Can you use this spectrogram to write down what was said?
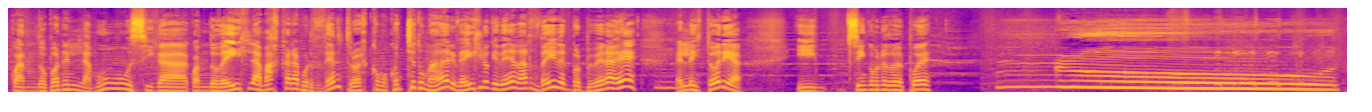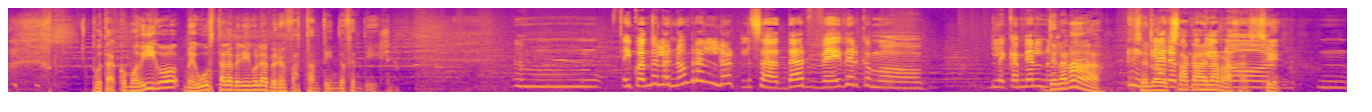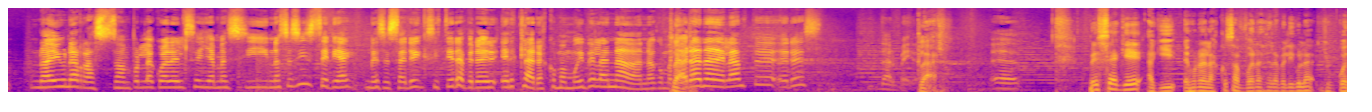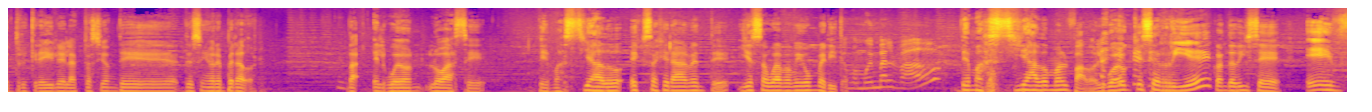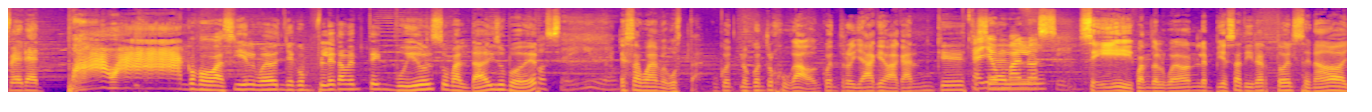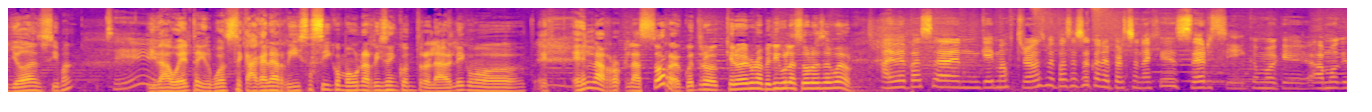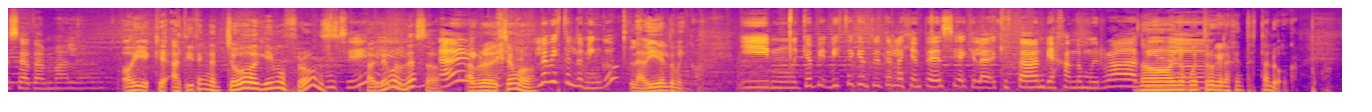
cuando ponen la música, cuando veis la máscara por dentro, es como, concha tu madre, veis lo que ve Darth Vader por primera vez Mm. en la historia. Y cinco minutos después. "No". Puta, como digo, me gusta la película, pero es bastante indefendible. Mm, y cuando lo nombran, Lord- o sea, Darth Vader como le cambian el nombre. De la nada, se Claro, lo saca de la raja, no- sí. Mm, No hay una razón por la cual él se llama así. No sé si sería necesario que existiera, pero er- eres claro, es como muy de la nada, ¿no? Como de ahora en adelante eres Darth Vader. Claro. Eh, Pese a que aquí es una de las cosas buenas de la película, yo encuentro increíble la actuación de, del señor emperador. Da- El weón lo hace demasiado exageradamente y esa weá para mí es un mérito. Como muy malvado. Demasiado malvado. El weón que se ríe cuando dice Infinite Power. Como así el weón ya completamente imbuido en su maldad y su poder. Poseído. Esa weá me gusta. Lo encuentro jugado. Encuentro ya que bacán que este Que haya sea un el- malo así. Sí, cuando el weón le empieza a tirar todo el senado a Yoda encima Sí. y da vuelta y el weón se caga la risa así como una risa incontrolable como es, es la, la zorra encuentro quiero ver una película solo de ese weón A mí me pasa en Game of Thrones, me pasa eso con el personaje de Cersei, como que amo que sea tan mala. oye es que a ti te enganchó Game of Thrones Sí. hablemos de eso Ay. aprovechemos ¿Lo viste el domingo? la vi el domingo Y mm, ¿qué viste que en Twitter la gente decía que, la- que estaban viajando muy rápido. no yo encuentro que la gente está loca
